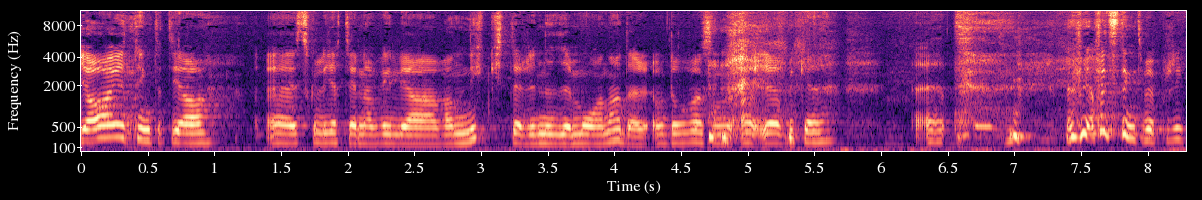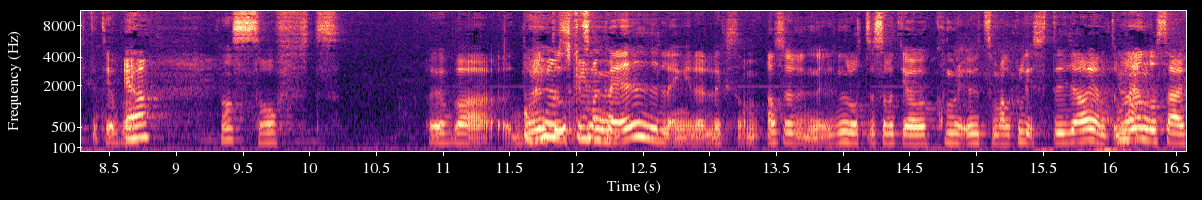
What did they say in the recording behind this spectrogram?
jag har ju tänkt att jag eh, skulle jättegärna vilja vara nykter i nio månader och då var det som, ja, jag brukar... Eh, jag har faktiskt tänkt på det på riktigt. Jag bara, Ja. Vad soft. Och jag bara, är det hur inte upp till man- mig längre liksom. Alltså det låter som att jag kommer ut som alkoholist, det gör jag inte. Men Nej. ändå så här,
